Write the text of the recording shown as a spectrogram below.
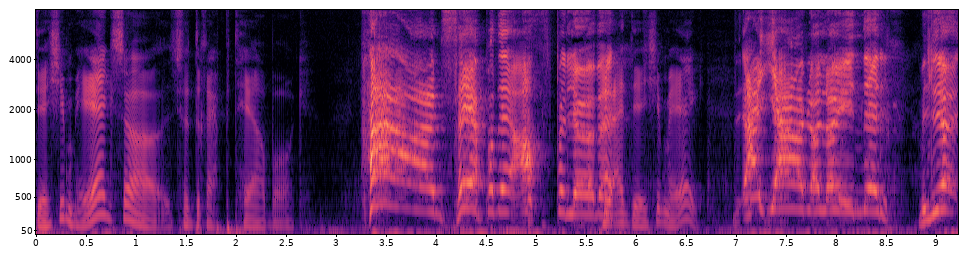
Det er ikke meg som er drept. Her! Se på det aspeløvet! Nei, det er ikke meg. Det er jævla løgner! Lø-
